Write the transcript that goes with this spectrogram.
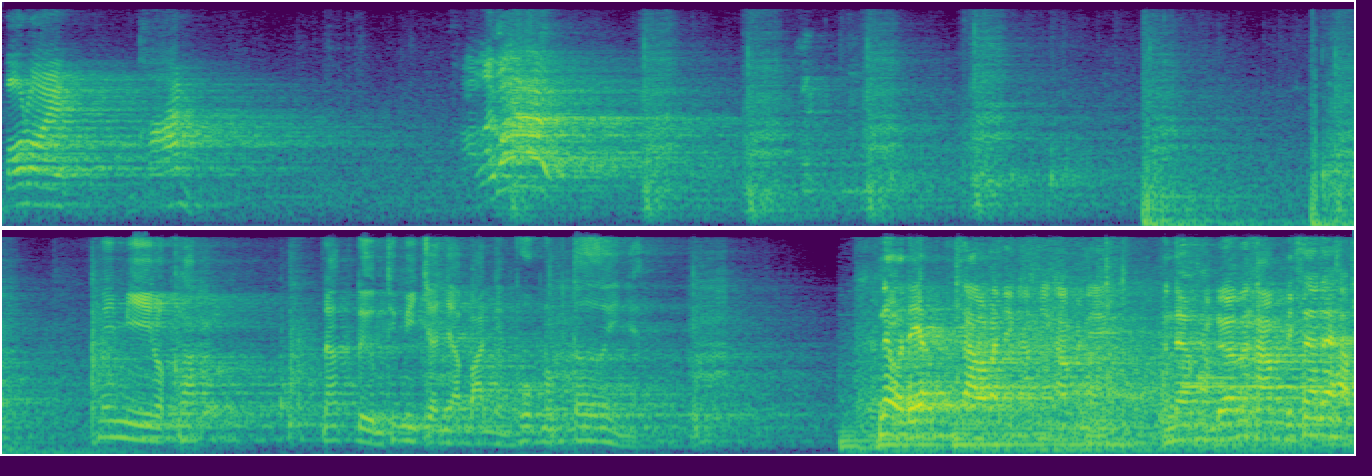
เบาหน่อยคานคานอะไรวะ ไม่มีหรอกครับ นักดื่มที่มีจรรยาบรรณอย่างพวกน้องเต้ยเนี่ยเนี่ยวันนี้ไม่ทราบว่าวันนี้ครับพี่ครับวันนี้เหมือนเดิมเหมือนเดิมนะครับบิ๊กเซอร์ได้ครับ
